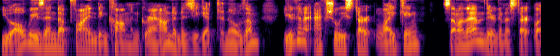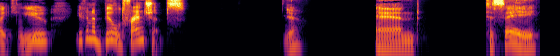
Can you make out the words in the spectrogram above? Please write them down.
you always end up finding common ground. And as you get to know them, you're going to actually start liking some of them. They're going to start liking you. You're going to build friendships. Yeah. And to say,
